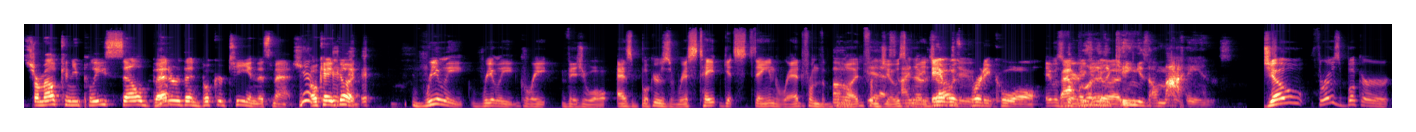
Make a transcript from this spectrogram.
Sharmell, can you please sell better than Booker T in this match? Yeah. Okay, good. really, really great visual as Booker's wrist tape gets stained red from the Oh, blood from yes, Joe's I blade it was too. pretty cool. It was That very Blood good. of the king is on my hands. Joe throws Booker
